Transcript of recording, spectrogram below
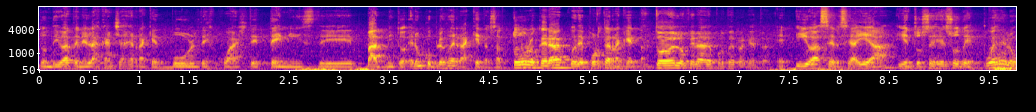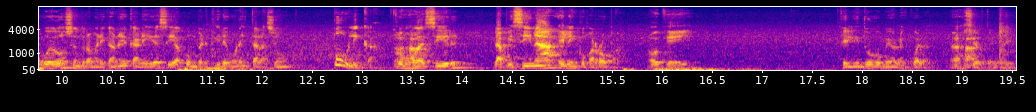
donde iba a tener las canchas de racquetball, de squash, de tenis, de badminton. Era un complejo de raquetas, o sea, todo lo que era pues, deporte de raqueta. Todo lo que era deporte de raqueta. eh, Iba a hacerse allá y entonces eso después de los Juegos Centroamericanos y el Caribe se iba a convertir en una instalación pública, como Ajá. decir la piscina El Incoparropa, Ok. que tuvo conmigo en la escuela, Ajá. ¿cierto? Lo digo.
